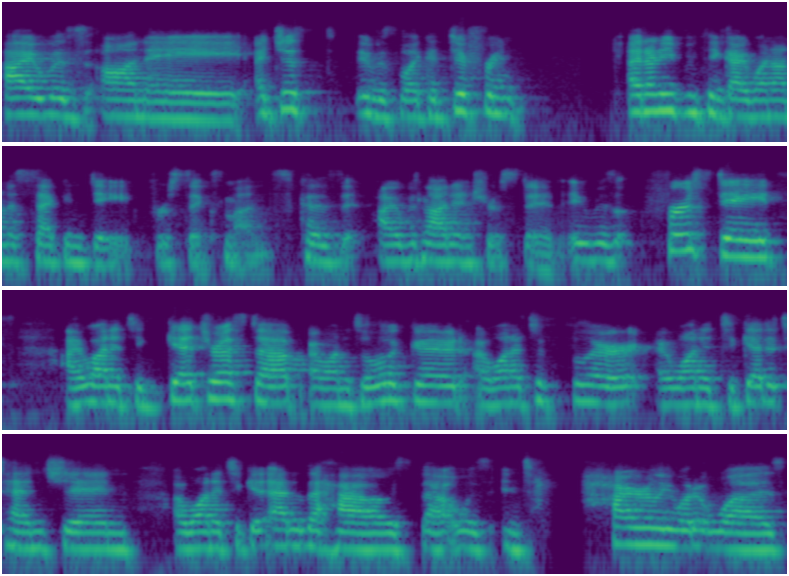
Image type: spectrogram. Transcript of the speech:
I was on a I just it was like a different I don't even think I went on a second date for six months because I was not interested. It was first dates. I wanted to get dressed up. I wanted to look good. I wanted to flirt. I wanted to get attention. I wanted to get out of the house. That was entirely what it was.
